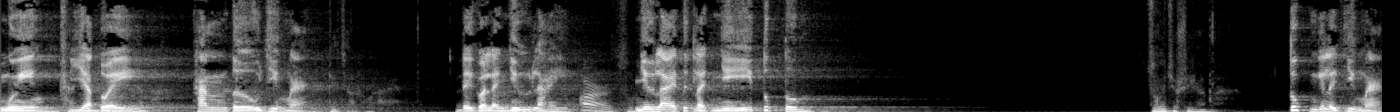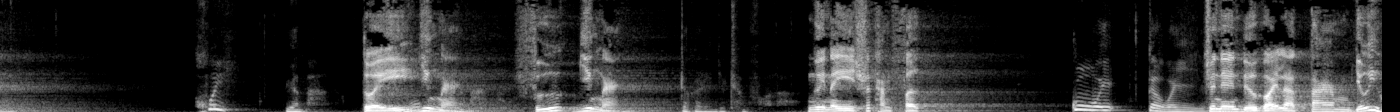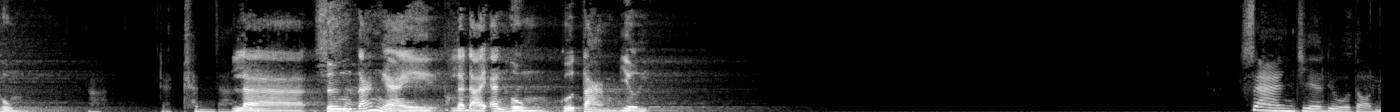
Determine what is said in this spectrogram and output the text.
Nguyện và tuệ Thanh tựu viên mạng Đây gọi là Như Lai. Như Lai tức là nhị túc tôn. Túc nghĩa là viên mạng Tuệ viên mạng Phước viên mạng Người này sẽ thành Phật. Cho nên được gọi là Tam Giới Hùng là xưng tán ngài là đại anh hùng của tam giới.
